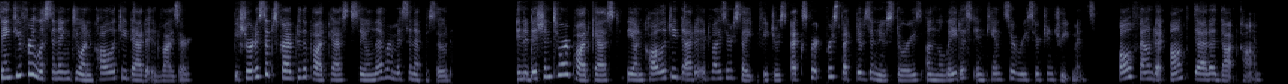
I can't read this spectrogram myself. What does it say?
Thank you for listening to Oncology Data Advisor. Be sure to subscribe to the podcast so you'll never miss an episode. In addition to our podcast, the Oncology Data Advisor site features expert perspectives and news stories on the latest in cancer research and treatments, all found at oncdata.com.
